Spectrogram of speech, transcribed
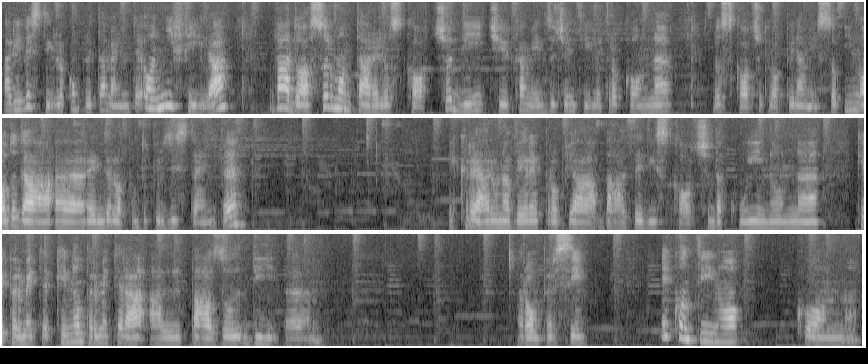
a rivestirlo completamente. Ogni fila vado a sormontare lo scotch di circa mezzo centimetro con lo scotch che ho appena messo in modo da eh, renderlo appunto più resistente e creare una vera e propria base di scotch da cui non, che, permette, che non permetterà al puzzle di eh, rompersi. E continuo con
